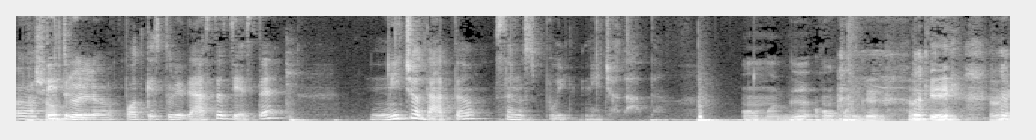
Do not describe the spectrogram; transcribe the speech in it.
uh, Așa. titlul podcastului de astăzi este Niciodată să nu spui niciodată. OMG, OMG. Ok, ok.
